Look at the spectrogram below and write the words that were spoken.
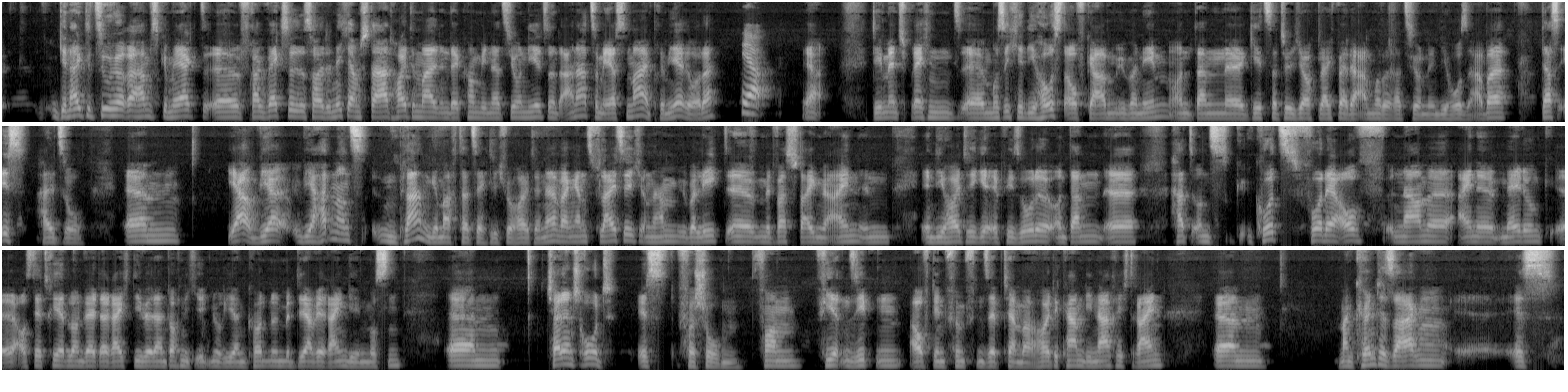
geneigte Zuhörer haben es gemerkt, äh, Frank Wechsel ist heute nicht am Start. Heute mal in der Kombination Nils und Anna zum ersten Mal. Premiere, oder? Ja. Ja. Dementsprechend äh, muss ich hier die Host-Aufgaben übernehmen und dann äh, geht's natürlich auch gleich bei der Anmoderation in die Hose. Aber das ist halt so. Ähm, ja, wir, wir hatten uns einen Plan gemacht tatsächlich für heute, ne? Waren ganz fleißig und haben überlegt, äh, mit was steigen wir ein in, in die heutige Episode. Und dann äh, hat uns kurz vor der Aufnahme eine Meldung äh, aus der Triathlon-Welt erreicht, die wir dann doch nicht ignorieren konnten und mit der wir reingehen mussten. Ähm, Challenge Rot ist verschoben vom 4.7. auf den 5. September. Heute kam die Nachricht rein. Ähm, man könnte sagen, äh, es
